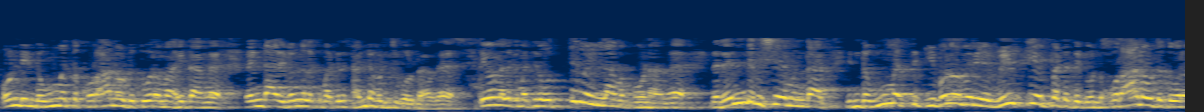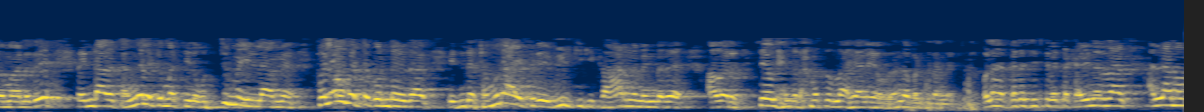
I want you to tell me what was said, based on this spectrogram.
ஒன்று இந்த உம்மத்தை குரானோடு தூரமாகிட்டாங்க. ரெண்டாவது இவங்களுக்கு மத்தியில் சண்டை பிடிச்சு கொள்றாங்க. இவங்களுக்கு மத்தியில் ஒத்துமை இல்லாம போனாங்க. இந்த ரெண்டு விஷயம் என்றால் இந்த உம்மத்துக்கு இவ்வளவு பெரிய வீழ்ச்சி ஏற்பட்டதுக்கு ஒன்று குரானோடு தூரமானது. ரெண்டாவது தங்களுக்கு மத்தியில் ஒற்றுமை இல்லாம பிளவுபட்டு கொண்டதுதான். இந்த சமுதாயத்துடைய வீழ்ச்சிக்கு காரணம் என்பதை அவர் சேவகேந்திர ரஹமத்துல்லாஹி அலையை விளங்கப்படுத்துறாங்க உலக பிரசித்தி வைத்த கவிஞர் தான் அல்லாம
